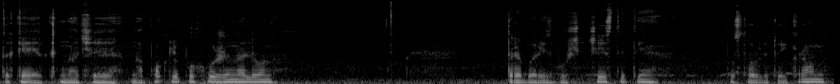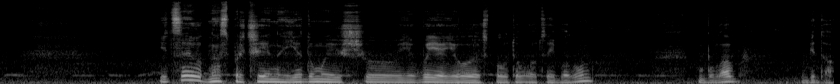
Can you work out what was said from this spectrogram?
таке, як наче на поклю похоже на льон. Треба різьбу ще чистити, поставлю той кран. І це одна з причин. Я думаю, що якби я його експлуатував цей балон, була б біда.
